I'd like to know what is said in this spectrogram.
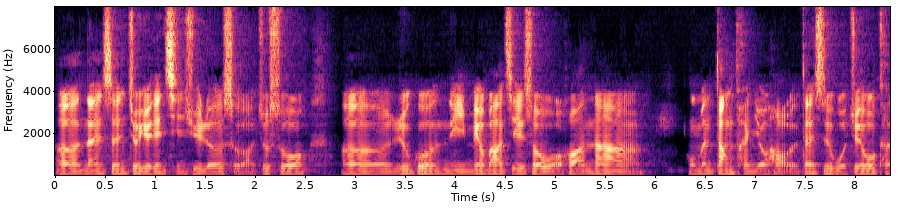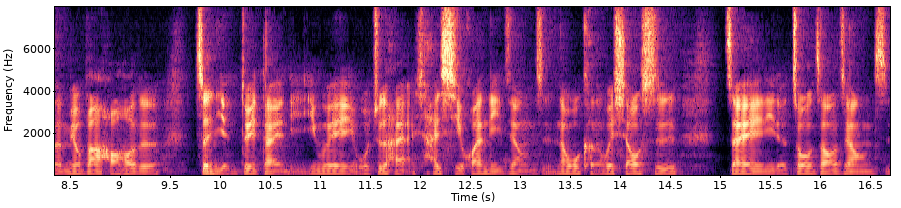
呃，男生就有点情绪勒索啊，就说，呃，如果你没有办法接受我的话，那我们当朋友好了。但是我觉得我可能没有办法好好的正眼对待你，因为我觉得还还喜欢你这样子，那我可能会消失。在你的周遭这样子，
